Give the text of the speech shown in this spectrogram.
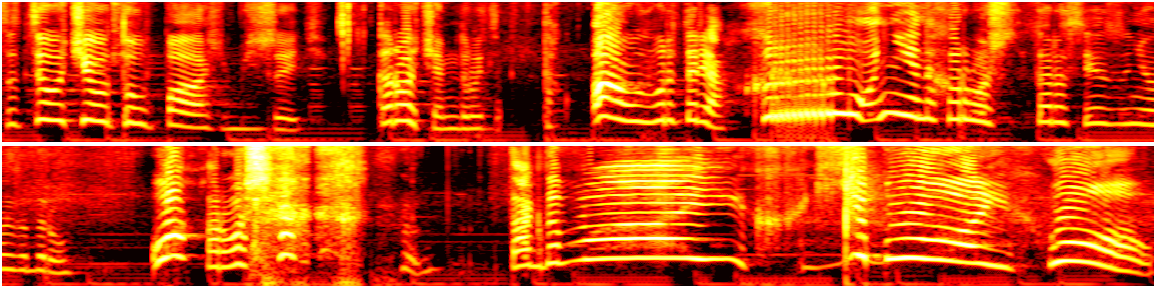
за цього чела толпа біжить. Коротше, друзі. Так, а, у воротаря. Хро! Ні, не хорош. Зараз я за нього заберу. О, хорош. Так, давай! Єбой! Гол!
